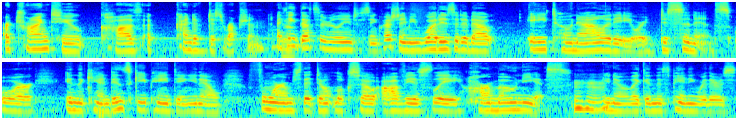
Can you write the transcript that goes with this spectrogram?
are trying to cause a kind of disruption. I think that's a really interesting question. I mean, what is it about atonality or dissonance or in the Kandinsky painting, you know, forms that don't look so obviously harmonious? Mm-hmm. You know, like in this painting where there's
